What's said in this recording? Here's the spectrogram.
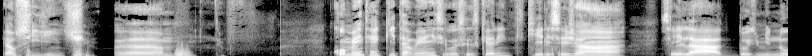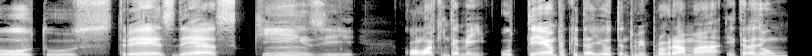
é o seguinte. Comentem aqui também se vocês querem que ele seja, sei lá, 2 minutos, 3, 10, 15. Coloquem também o tempo, que daí eu tento me programar e trazer um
